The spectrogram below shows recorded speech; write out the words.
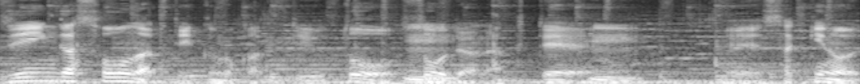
全員がそうなっていくのかっていうと、うん。そうではなくて、うん。えーさっきの、えー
